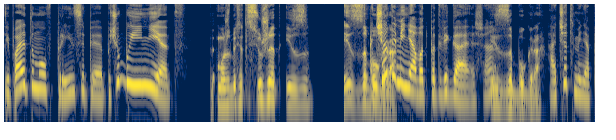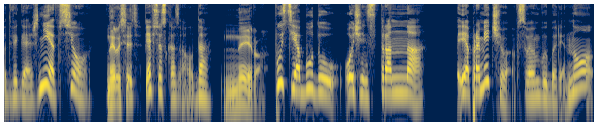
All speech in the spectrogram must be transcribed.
И поэтому, в принципе, почему бы и нет? Может быть, это сюжет из... Из-за А что бугра. ты меня вот подвигаешь, а? Из-за бугра. А что ты меня подвигаешь? Нет, все. Нейросеть? Я все сказала, да. Нейро. Пусть я буду очень странна и опрометчиво в своем выборе, но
